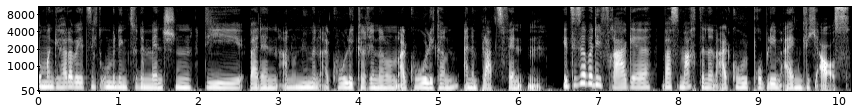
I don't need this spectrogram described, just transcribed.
Und man gehört aber jetzt nicht unbedingt zu den Menschen, die bei den anonymen Alkoholikerinnen und Alkoholikern einen Platz fänden. Jetzt ist aber die Frage, was macht denn ein Alkoholproblem eigentlich aus?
